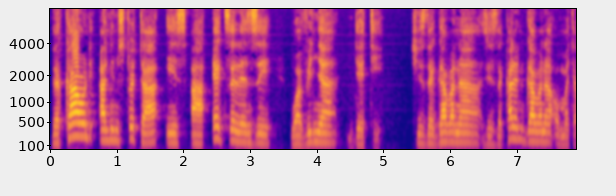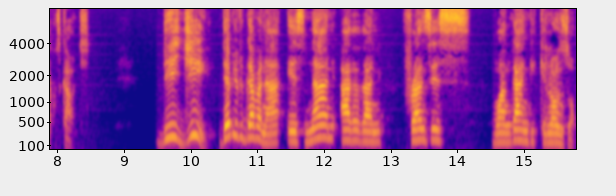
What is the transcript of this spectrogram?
The county administrator is Her Excellency Wavinya Ndeti. She's the governor, she's the current governor of Machakos County. DG, deputy governor, is none other than Francis Mwangangi Kilonzo.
